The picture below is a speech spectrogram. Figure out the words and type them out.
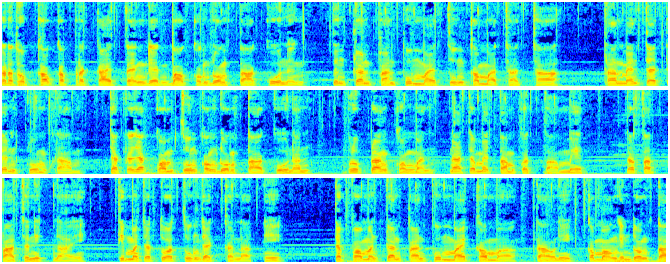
กระทบเข้ากับประกายแสงแดงเบาของดวงตาคู่หนึ่ง ซึ่งกลั้นผ่านพุ่มไม้สูงเข้ามาช้าๆพรานแมนใจเต้นโครมคราม จากระยะความสูงของดวงตาคู่นั้น รูปร่างของมันน่าจะไม่ต่ำกว่าสามเมตร แล้วสัตว์ป่าชนิดไหน ที่มันจะตัวสูงใหญ่ขนาดนี้ แต่พอมันกลั้นผ่านพุ่มไม้เข้ามา คราวนี้ก็มองเห็นดวงตา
